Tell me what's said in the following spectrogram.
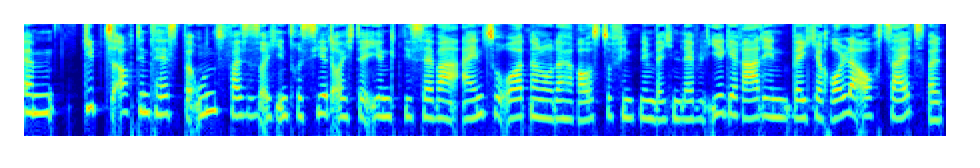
ähm, gibt es auch den Test bei uns, falls es euch interessiert, euch da irgendwie selber einzuordnen oder herauszufinden, in welchem Level ihr gerade in welcher Rolle auch seid, weil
